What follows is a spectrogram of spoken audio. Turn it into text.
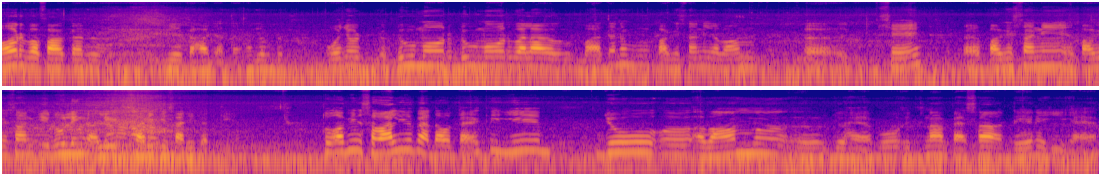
और वफा कर ये कहा जाता है। मतलब वो जो डू मोर डू मोर वाला बात है ना, वो पाकिस्तानी अवाम से पाकिस्तानी, पाकिस्तान की रूलिंग अलीट सारी की सारी करती है। तो अब ये सवाल ये पैदा होता है कि ये जो आवाम जो है, वो इतना पैसा दे रही है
